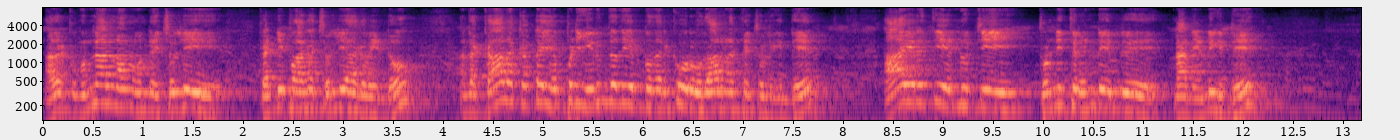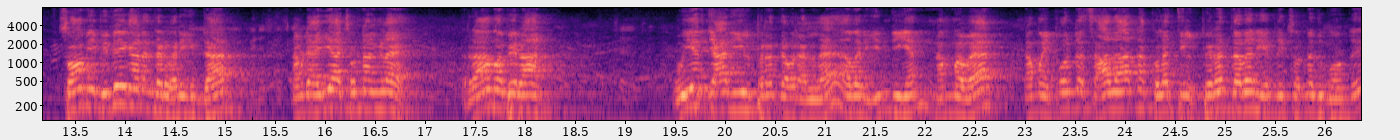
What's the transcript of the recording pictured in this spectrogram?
அதற்கு முன்னால் நான் ஒன்றை சொல்லி கண்டிப்பாக சொல்லியாக வேண்டும். அந்த காலகட்டம் எப்படி இருந்தது என்பதற்கு ஒரு உதாரணத்தை சொல்லுகின்றேன் ஆயிரத்தி எண்ணூற்றி தொண்ணூத்தி ரெண்டு என்று நான் எண்ணுகின்றேன். சுவாமி விவேகானந்தர் வருகின்றார். நம்முடைய ஐயா சொன்னாங்களே ராமபிரான் உயர் ஜாதியில் பிறந்தவர் அல்ல அவர் இந்தியன் நம்மவர் நம்மை போன்ற சாதாரண குலத்தில் பிறந்தவர் என்று சொன்னது போன்று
